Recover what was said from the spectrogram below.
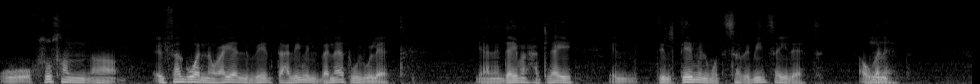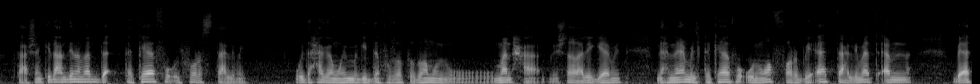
وخصوصا آه، الفجوة النوعية اللي بين تعليم البنات والولاد. يعني دايما هتلاقي التلتين المتسربين سيدات أو. بنات. فعشان كده عندنا مبدأ تكافؤ الفرص التعليمية. وده حاجة مهمة جدا في وزارة التضامن ومنحى بنشتغل عليه جامد إن إحنا نعمل تكافؤ ونوفر بيئات تعليمات آمنة بيئات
